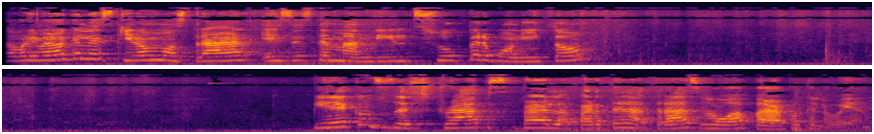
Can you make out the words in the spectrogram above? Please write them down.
Lo primero que les quiero mostrar es este mandil súper bonito. Viene con sus straps para la parte de atrás. Me voy a parar para que lo vean.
